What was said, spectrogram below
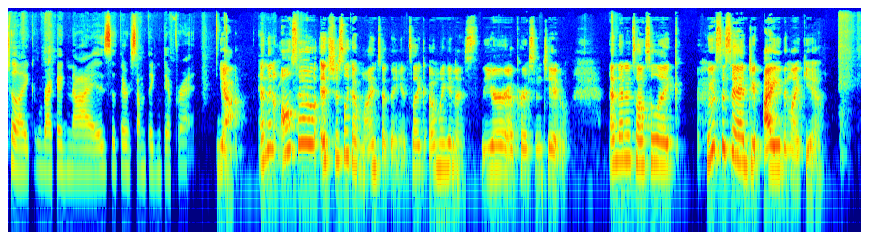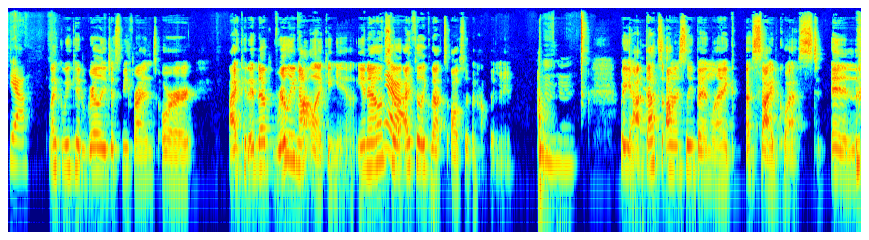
to like recognize that there's something different. yeah. And then like- also, it's just like a mindset thing. It's like, oh my goodness, you're a person too. And then it's also like, who's to say I do I even like you? yeah, Like we could really just be friends or I could end up really not liking you, you know? So I feel like that's also been helping me. hmm But yeah, Yeah. that's honestly been like a side quest in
